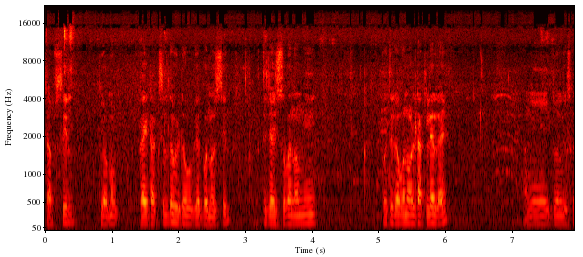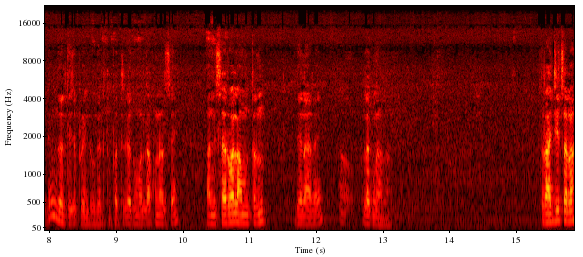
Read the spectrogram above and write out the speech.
छापशील किंवा मग काही टाकशील तर व्हिडिओ वगैरे बनवशील. त्याच्या हिशोबानं मी पत्रिका बनवायला टाकलेलं आहे. आणि एक दोन दिवसात येऊन जाईल त्याचे प्रिंट वगैरे. तर पत्रिका तुम्हाला दाखवणारच आहे. आणि सर्वाला आमंत्रण देणार आहे हो. लग्नाला. तर आजी चला.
